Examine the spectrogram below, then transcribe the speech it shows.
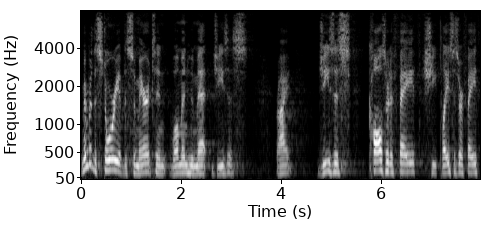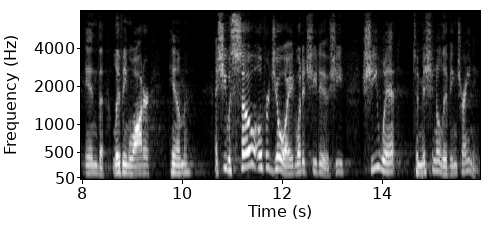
Remember the story of the Samaritan woman who met Jesus, right? Jesus calls her to faith. She places her faith in the living water, Him. And she was so overjoyed. What did she do? She, she went to missional living training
